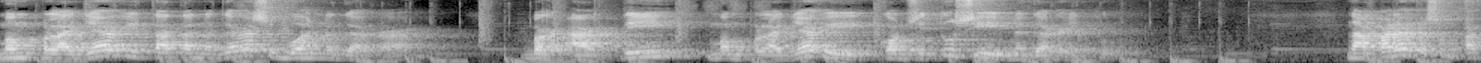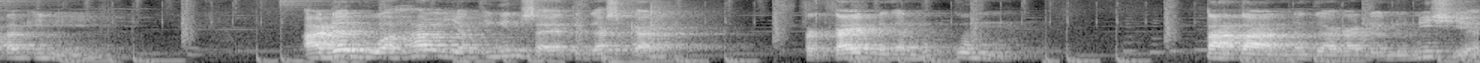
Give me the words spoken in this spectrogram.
mempelajari tata negara sebuah negara berarti mempelajari konstitusi negara itu. Nah, pada kesempatan ini ada dua hal yang ingin saya tegaskan terkait dengan hukum tata negara di Indonesia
